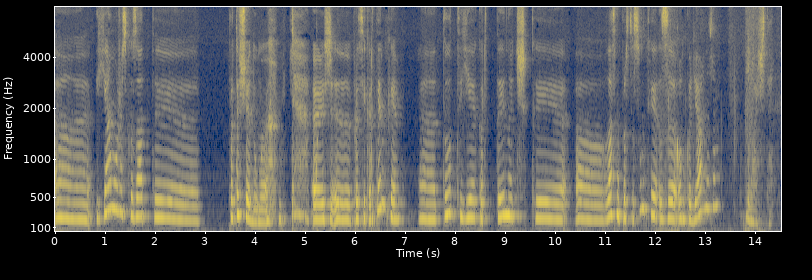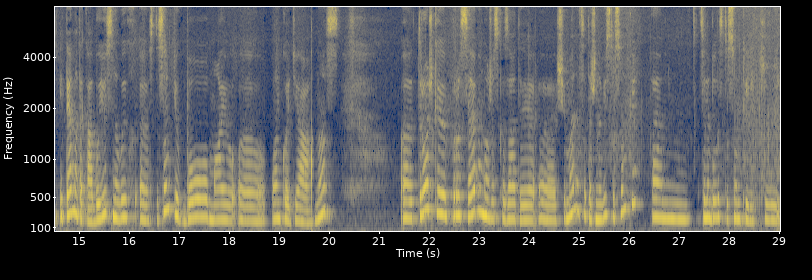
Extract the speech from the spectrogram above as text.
Е, Я можу сказати про те, що я думаю Е, е, про ці картинки. Е, Тут є картиночки, власне, про стосунки з онкодіагнозом. Пробачте. І тема така: боюсь нових стосунків, бо маю онкодіагноз. Трошки про себе можу сказати, що в мене це теж нові стосунки. Ем, Це не були стосунки, які.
